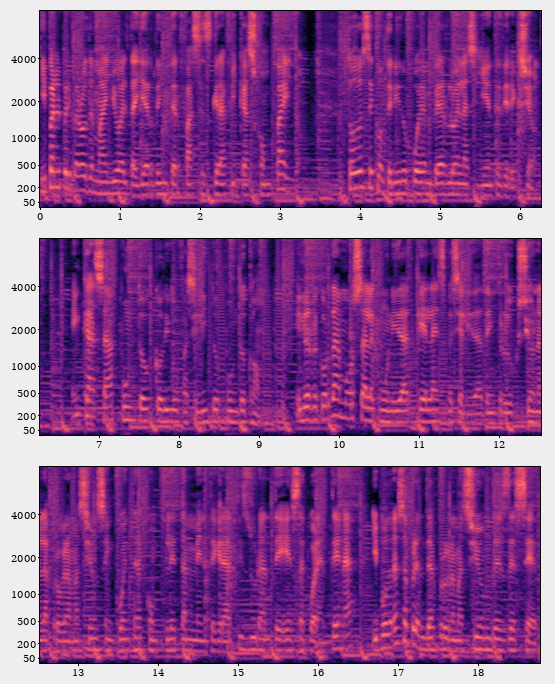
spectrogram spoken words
Y para el primero de mayo el taller de interfaces gráficas con Python. Todo este contenido pueden verlo en la siguiente dirección en casa.códigofacilito.com. Y les recordamos a la comunidad que la especialidad de introducción a la programación se encuentra completamente gratis durante esta cuarentena y podrás aprender programación desde cero,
